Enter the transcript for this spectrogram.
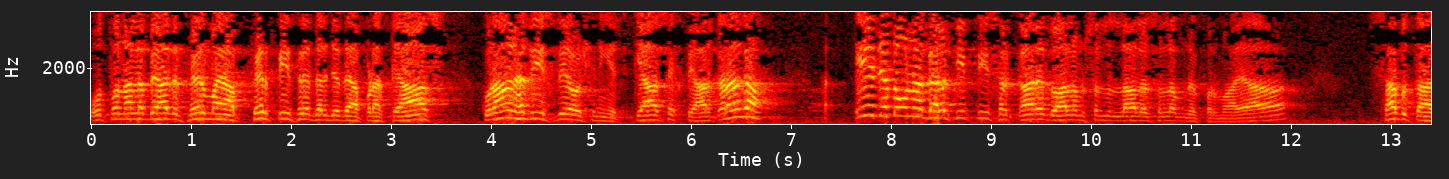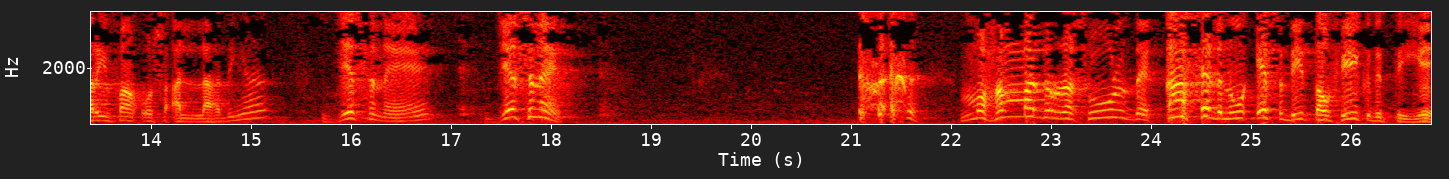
اتوں نہ لبیا تو پھر میں پھر تیسرے درجے دے اپنا قیاس قرآن حدیث دی روشنی قیاس اختیار کرانگا یہ جدو انہیں گل کی سرکار دو عالم صلی اللہ علیہ وسلم نے فرمایا، سب تعریف اس اللہ دیا جس نے جس نے محمد رسول دے قاصد نو اس دی توفیق دیتی ہے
